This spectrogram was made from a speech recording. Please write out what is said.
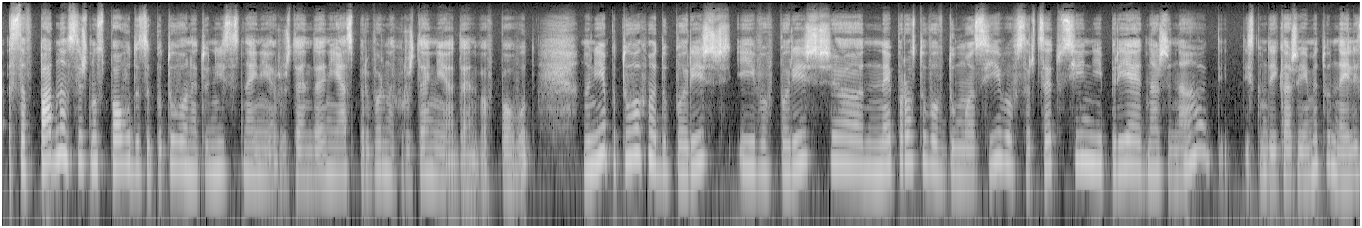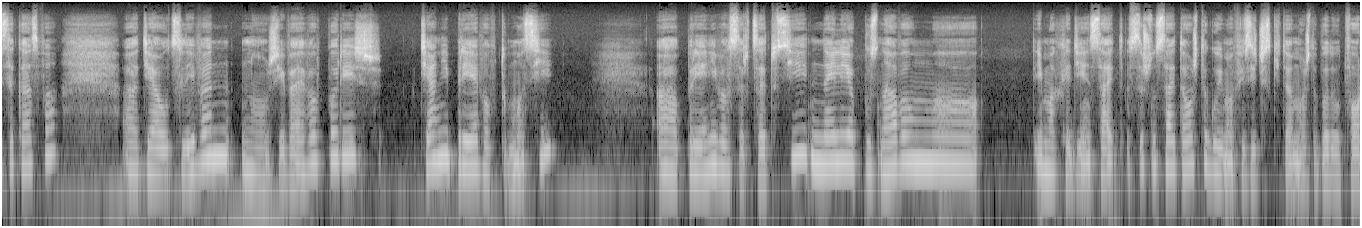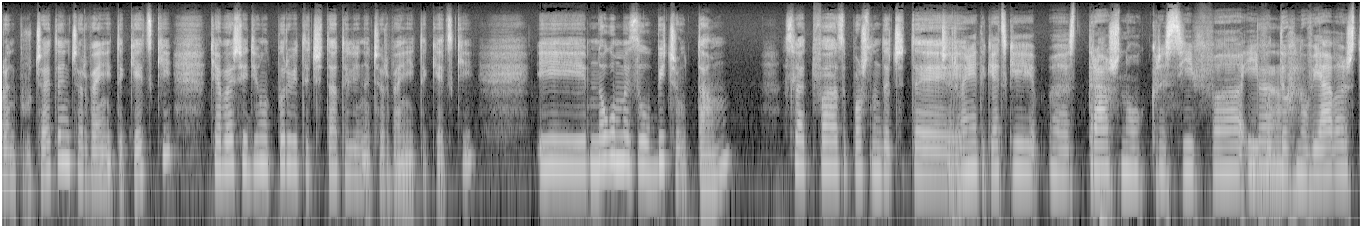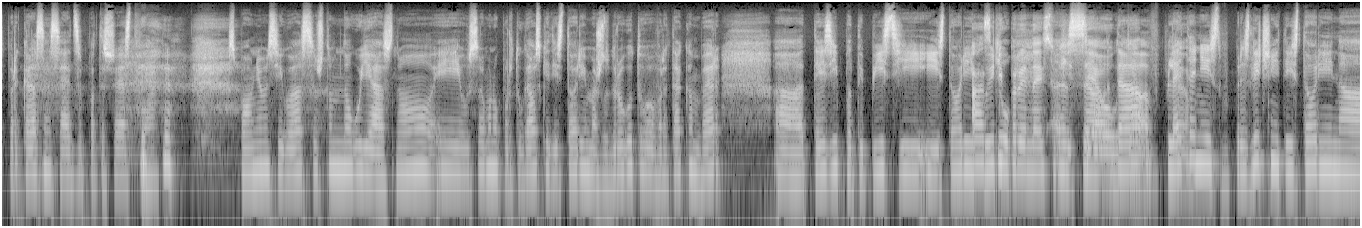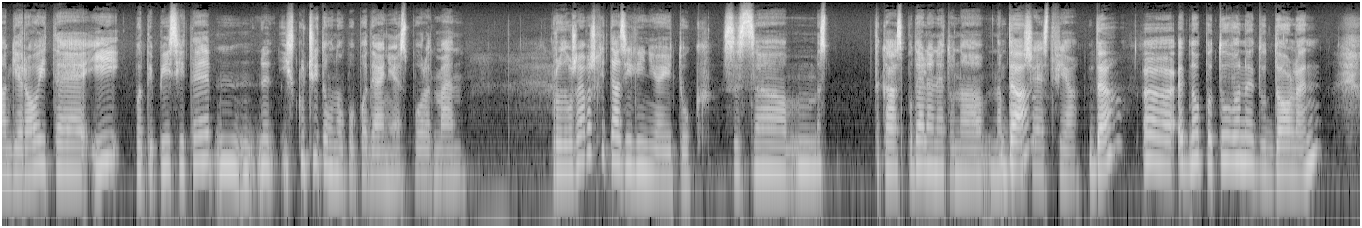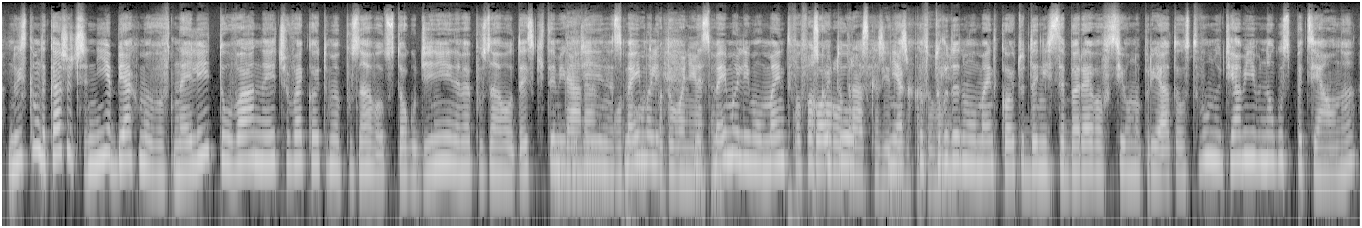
Съвпадна всъщност повода за пътуването ни с нейния рожден ден и аз превърнах рождения ден в повод. Но ние пътувахме до Париж и в Париж не просто в дома си, в сърцето си ни прие една жена, искам да й кажа името, Нели се казва. Тя е от Сливен, но живее в Париж. Тя ни прие в дома си, прие ни в сърцето си. Нели я познавам имах един сайт. Всъщност сайта още го има физически. Той може да бъде отворен, прочетен. Червените кецки. Тя беше един от първите читатели на Червените кецки. И много ме заобича оттам. След това започна да чете... Червените кетски е страшно красив е, и да. вдъхновяващ, прекрасен сайт за пътешествия. Спомням си го аз също много ясно и особено португалските истории. Между другото, във Врата Камбер е, тези пътеписи и истории, аз които пренесох и са да, вплетени да. през личните истории на героите и пътеписите, изключително попадение, според мен. Продължаваш ли тази линия и тук? С, а, така споделянето на, на да, пътешествия. Да, а, едно пътуване до Долен но искам да кажа, че ние бяхме в Нели. Това не е човек, който ме познава от 100 години, не ме познава от детските ми да, години. Да, не, сме от, имали, от не сме имали момент, в който някакъв труден момент, който да ни събере в силно приятелство, но тя ми е много специална.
